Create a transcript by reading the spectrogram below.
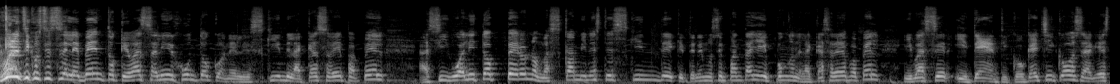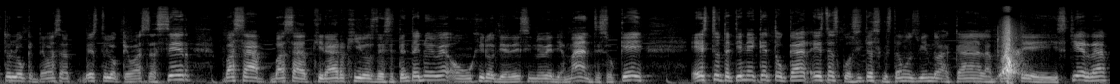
bueno chicos, este es el evento que va a salir junto con el skin de la casa de papel, así igualito, pero nomás cambien este skin de que tenemos en pantalla y pongan en la casa de papel y va a ser idéntico, ¿ok chicos? Esto es lo que te vas a, esto es lo que vas a hacer, vas a, vas a girar giros de 79 o un giro de 19 diamantes, ¿ok? Esto te tiene que tocar, estas cositas que estamos viendo acá a la parte izquierda,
